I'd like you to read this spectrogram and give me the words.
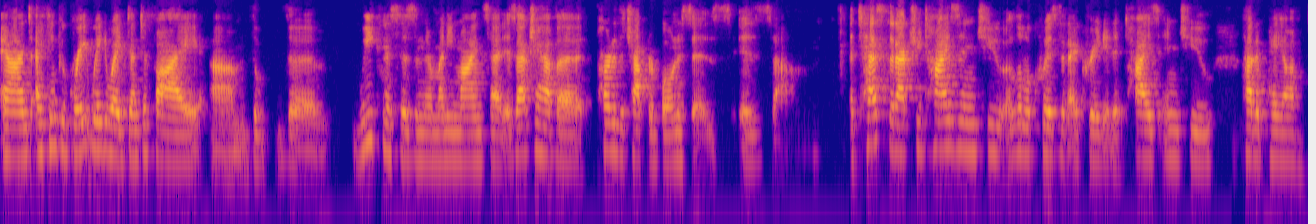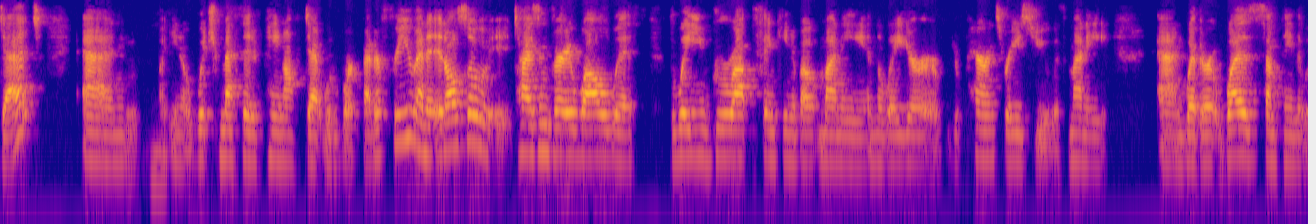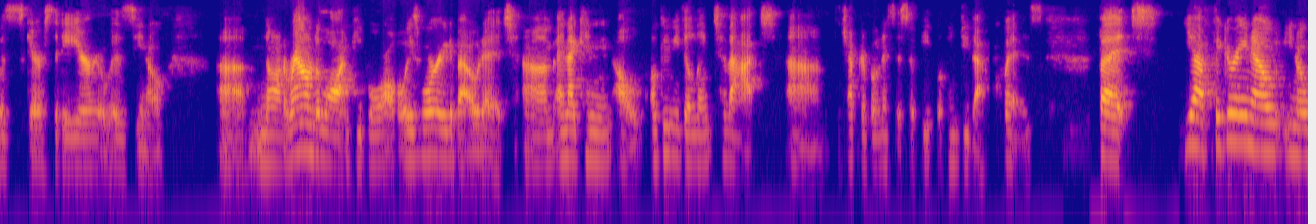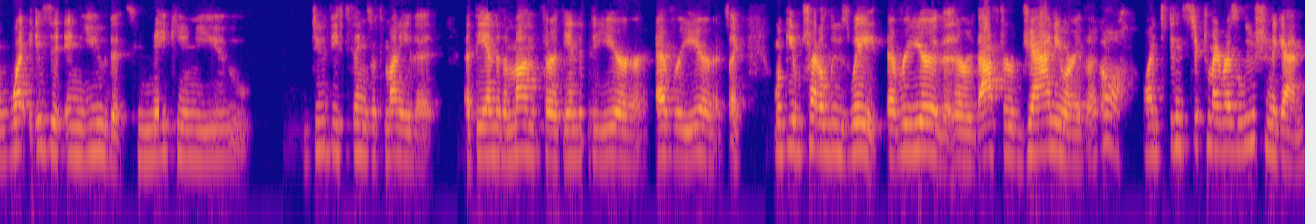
And I think a great way to identify um, the, the weaknesses in their money mindset is actually have a part of the chapter bonuses is um, a test that actually ties into a little quiz that I created. It ties into how to pay off debt and you know which method of paying off debt would work better for you. And it also it ties in very well with the way you grew up thinking about money and the way your your parents raised you with money and whether it was something that was scarcity or it was you know um, not around a lot and people were always worried about it. Um, and I can, I'll, I'll give you the link to that um, chapter bonuses so people can do that quiz. But yeah, figuring out, you know, what is it in you that's making you do these things with money that at the end of the month or at the end of the year, every year, it's like when people try to lose weight every year that, or after January, they're like, oh, well, I didn't stick to my resolution again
